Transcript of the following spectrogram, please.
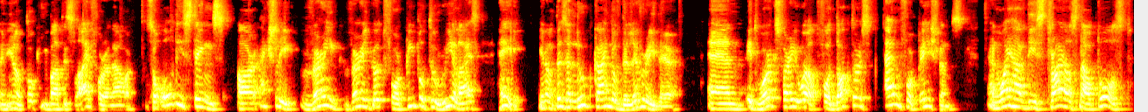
and you know talking about his life for an hour. So all these things are actually very very good for people to realize hey you know there's a new kind of delivery there. And it works very well for doctors and for patients. And why have these trials now paused?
